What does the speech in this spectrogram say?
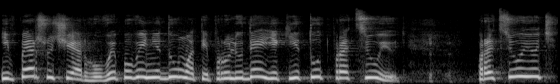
І в першу чергу ви повинні думати про людей, які тут працюють. Працюють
